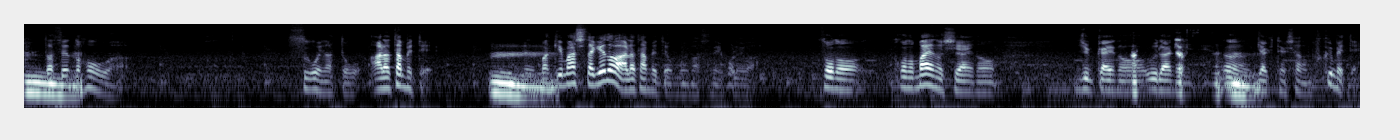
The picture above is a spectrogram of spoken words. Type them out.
うん。打線の方はすごいなと改めて、うん。負けましたけど改めて思いますねこれは。そのこの前の試合の10回の裏にあ逆転。うんうん。逆転したのも含めて。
